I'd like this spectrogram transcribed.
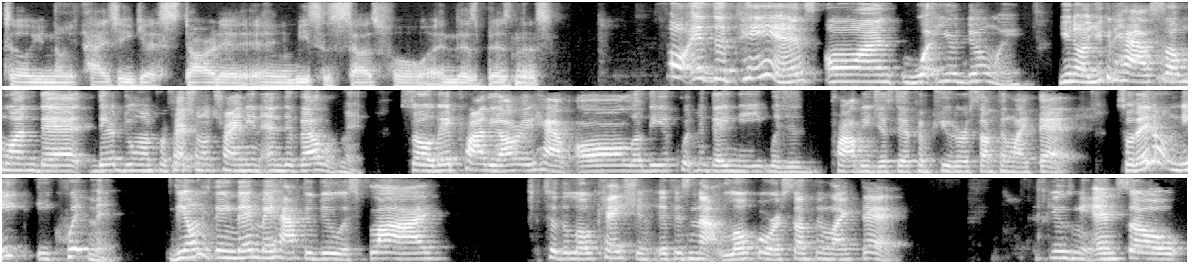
to you know actually get started and be successful in this business? So it depends on what you're doing. You know, you could have someone that they're doing professional training and development. So they probably already have all of the equipment they need, which is probably just their computer or something like that. So they don't need equipment. The only thing they may have to do is fly to the location if it's not local or something like that. Excuse me. And so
